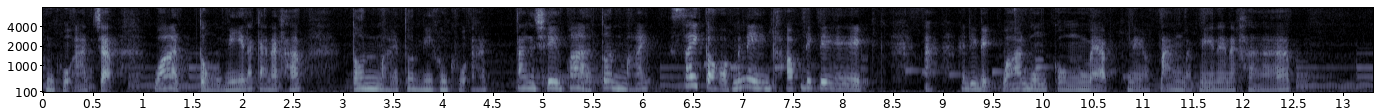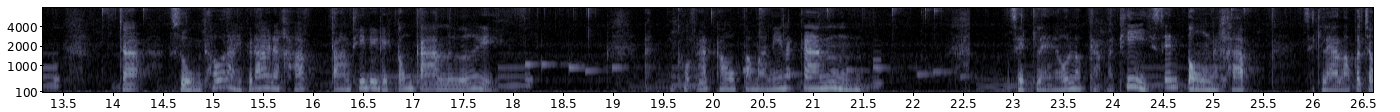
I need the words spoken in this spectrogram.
คุณครูอาร์ตจะวาดตรงนี้แล้วกันนะครับ ต้นไม้ต้นนี้คุณครูอาร์ตตั้งชื่อว่าต้นไม้ไส้กรอกนั่นเองครับเด็กๆอะให้เด็กๆวาดวงกลมแบบแนวตั้งแบบนี้เลยนะครับ จะสูงเท่าไหร่ก็ได้นะครับ ตามที่เด็กๆต้องการเลยครูอาร์ตเอาประมาณนี้ละกัน เสร็จแล้วเรากลับมาที่เส้นตรงนะครับ เสร็จแล้วเราก็จะ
